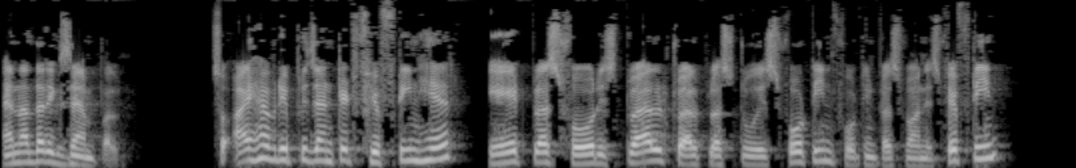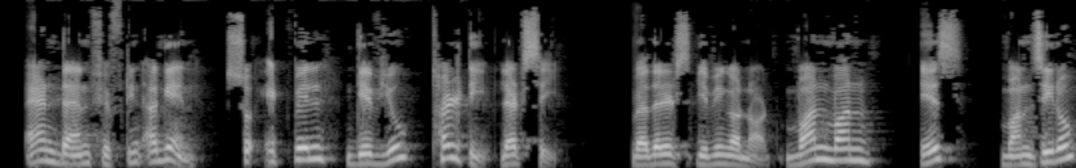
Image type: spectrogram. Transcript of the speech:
another example. So I have represented 15 here. 8 plus 4 is 12, 12 plus 2 is 14, 14 plus 1 is 15 and then 15 again. So it will give you 30. Let's see whether it's giving or not. 1, 1 is 1, 0.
